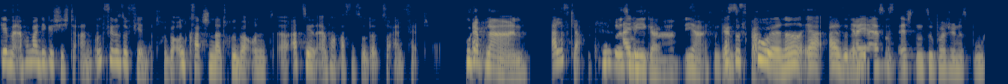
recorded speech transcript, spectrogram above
gehen wir einfach mal die Geschichte an und philosophieren darüber und quatschen darüber und äh, erzählen einfach, was uns so dazu einfällt. Guter Plan. Alles klar. Das Buch ist Ein- mega. Ja, ich bin ganz Das ist gespannt. cool, ne? Ja, also Ja, ja, es ist echt ein super schönes Buch.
